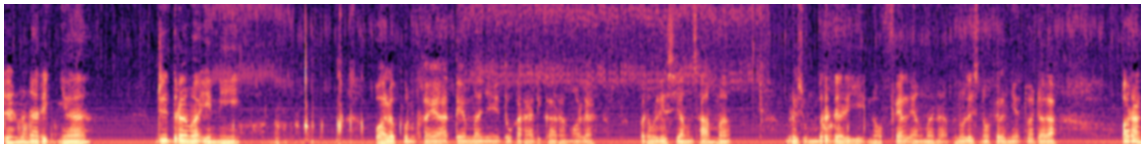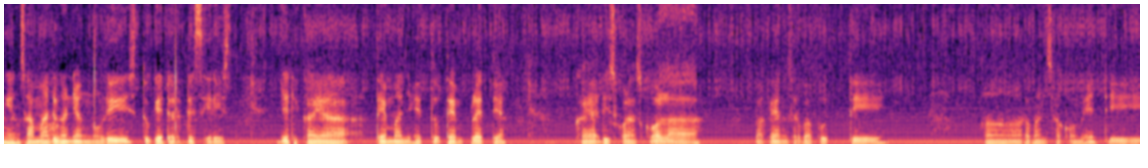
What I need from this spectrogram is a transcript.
Dan menariknya, di drama ini walaupun kayak temanya itu karena dikarang oleh penulis yang sama bersumber dari novel yang mana penulis novelnya itu adalah orang yang sama dengan yang nulis Together the Series. Jadi kayak temanya itu template ya. Kayak di sekolah-sekolah, pakaian serba putih, uh, romansa komedi,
